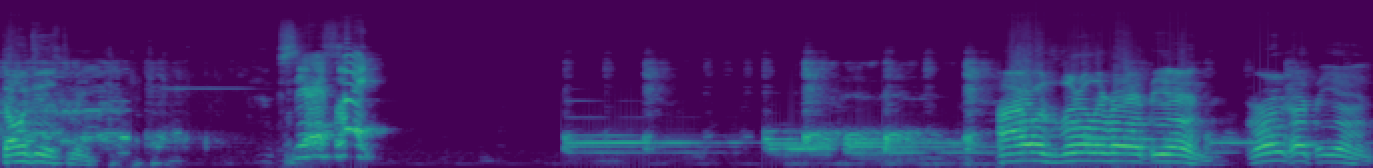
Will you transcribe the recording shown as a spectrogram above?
Don't do this to me. Seriously? I was literally right at the end. Right at the end.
